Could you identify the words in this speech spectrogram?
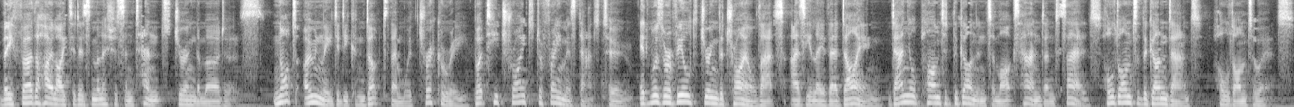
They further highlighted his malicious intent during the murders. Not only did he conduct them with trickery, but he tried to frame his dad too. It was revealed during the trial that, as he lay there dying, Daniel planted the gun into Mark's hand and said, hold on to the gun dad, hold on to it.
